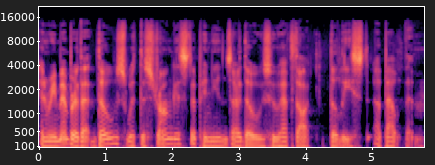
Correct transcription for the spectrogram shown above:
And remember that those with the strongest opinions are those who have thought the least about them.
